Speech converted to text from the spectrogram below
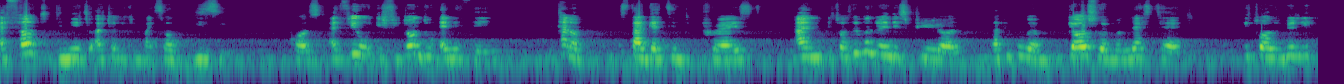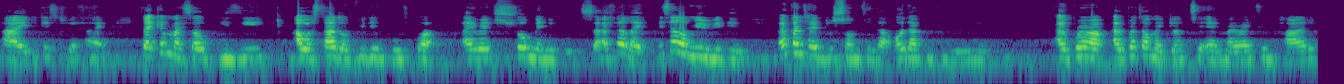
I felt the need to actually keep myself busy because I feel if you don't do anything, you kind of start getting depressed. And it was even during this period that people were, girls were molested. It was really high, the cases were high. So I kept myself busy. I was tired of reading books, but I read so many books. So I felt like instead of me reading, why can't I do something that other people will read? I brought up, I brought out my journal and eh, my writing pad.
